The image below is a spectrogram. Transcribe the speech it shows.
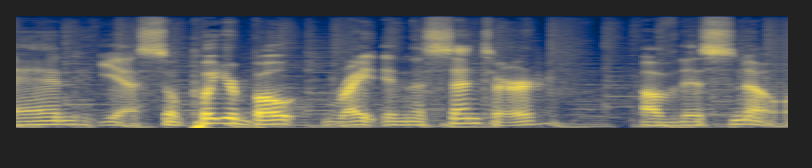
And yes, so put your boat right in the center of this snow.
